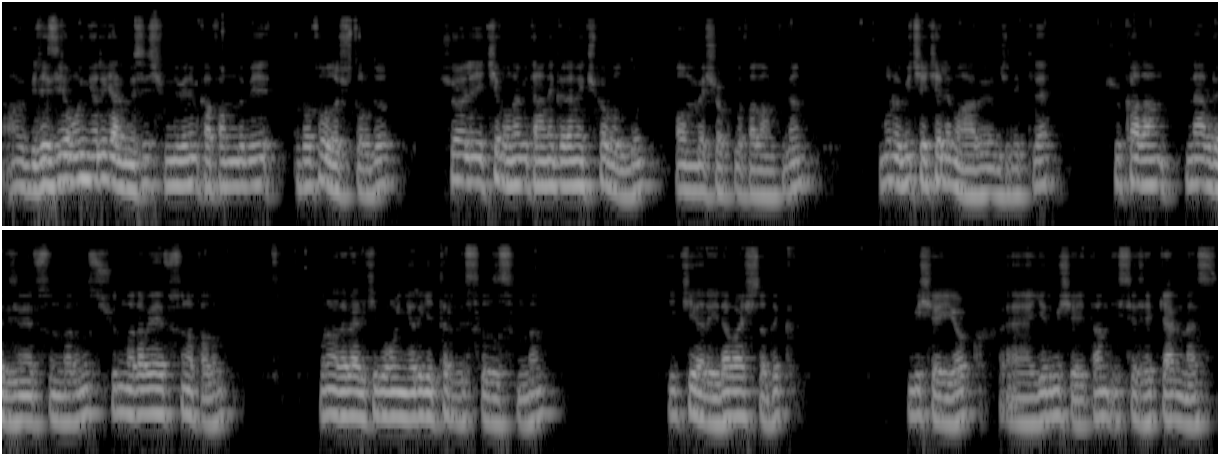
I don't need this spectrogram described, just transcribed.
Abi bileziğe 10 yarı gelmesi şimdi benim kafamda bir rota oluşturdu. Şöyle iki bana bir tane grame küpe buldum. 15 oklu falan filan. Bunu bir çekelim abi öncelikle. Şu kalan nerede bizim efsunlarımız? Şunlara bir efsun atalım. Buna da belki bir 10 yarı getiririz hızlısından. İki yarıyla başladık. Bir şey yok. Ee, 20 şeytan istesek gelmez.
